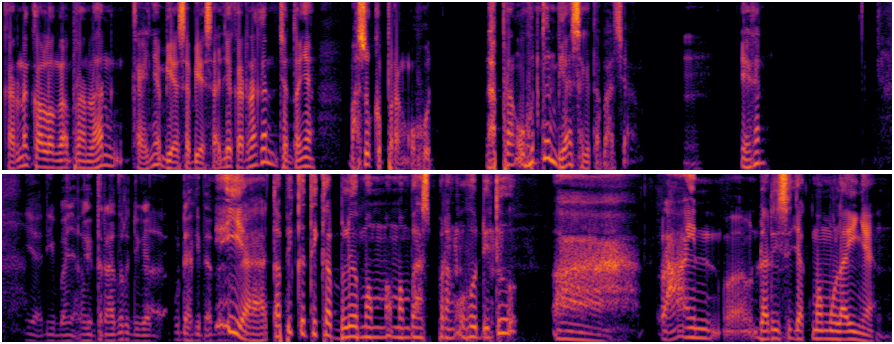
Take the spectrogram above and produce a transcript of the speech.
Karena kalau nggak perlahan-lahan kayaknya biasa-biasa aja karena kan contohnya masuk ke perang Uhud. Lah perang Uhud kan biasa kita baca. Hmm. Ya kan? Iya di banyak literatur juga udah kita tahu. Iya, tapi ketika beliau mem membahas perang Uhud itu ah lain eh, dari sejak memulainya. Hmm.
